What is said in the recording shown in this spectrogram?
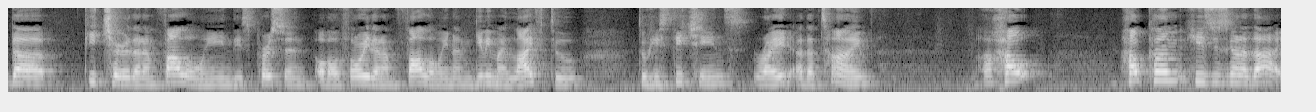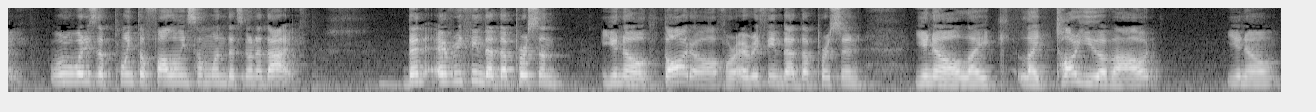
the teacher that I'm following, this person of authority that I'm following, I'm giving my life to, to his teachings, right, at that time, uh, how, how come he's just going to die? Well, what is the point of following someone that's to die? Then everything that that person, you know, thought of or everything that that person, you know, like like taught you about, you know,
